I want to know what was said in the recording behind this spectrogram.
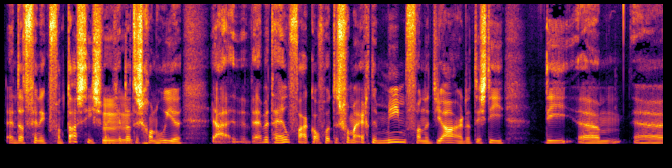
En dat vind ik fantastisch. Weet je, Mhm. dat is gewoon hoe je. Ja, we hebben het heel vaak over. Het is voor mij echt de meme van het jaar. Dat is die, die, ehm, eh,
